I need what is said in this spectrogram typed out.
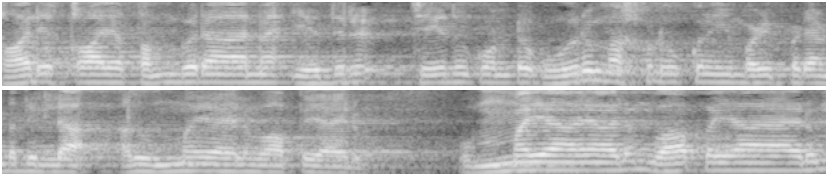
ഖാലിഖായ തമ്പുരാനെ എതിർ ചെയ്തുകൊണ്ട് ഒരു മഖ്ലൂക്കിനെയും വഴിപ്പെടേണ്ടതില്ല. അത് ഉമ്മയായാലും വാപ്പയായാലും. ഉമ്മയായാലും വാപ്പയായാലും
